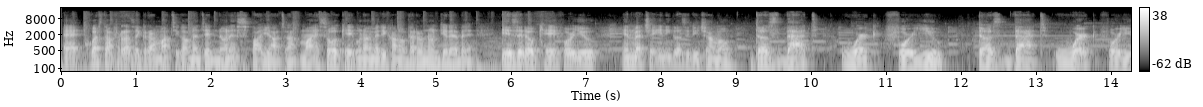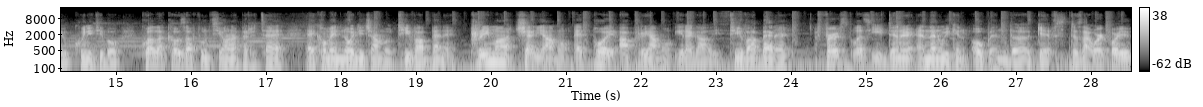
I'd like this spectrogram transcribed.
E questa frase grammaticalmente non è sbagliata, ma è solo che un americano vero non direbbe is it okay for you? Invece in inglese diciamo does that work for you? Does that work for you? Quindi tipo, quella cosa funziona per te e come noi diciamo ti va bene. Prima ceniamo e poi apriamo i regali. Ti va bene? First, let's eat dinner and then we can open the gifts. Does that work for you?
